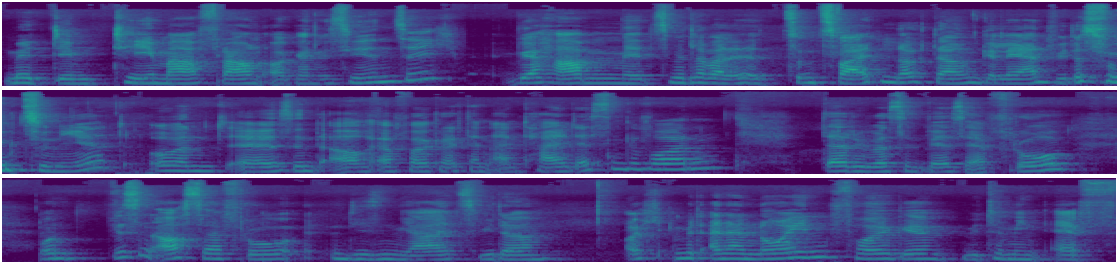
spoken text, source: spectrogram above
mit dem Thema Frauen organisieren sich. Wir haben jetzt mittlerweile zum zweiten Lockdown gelernt, wie das funktioniert und äh, sind auch erfolgreich dann ein Teil dessen geworden. Darüber sind wir sehr froh. Und wir sind auch sehr froh, in diesem Jahr jetzt wieder euch mit einer neuen Folge Vitamin F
